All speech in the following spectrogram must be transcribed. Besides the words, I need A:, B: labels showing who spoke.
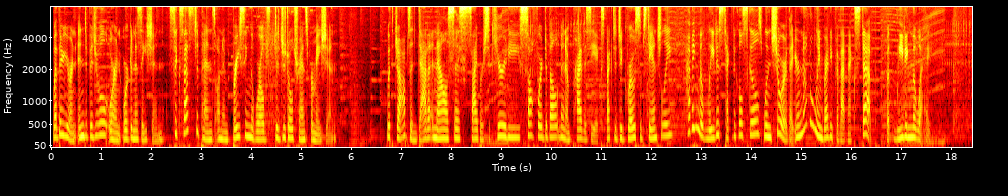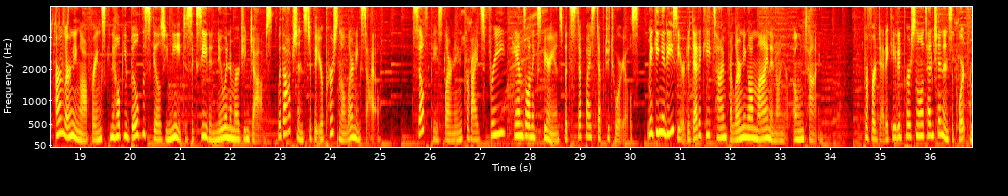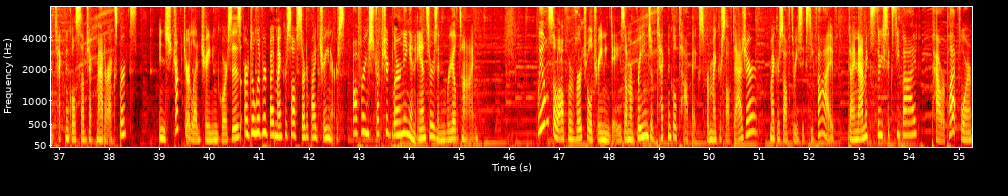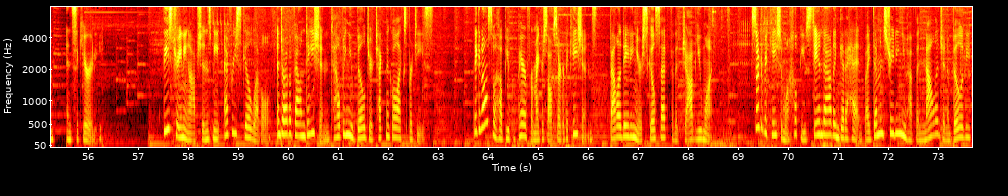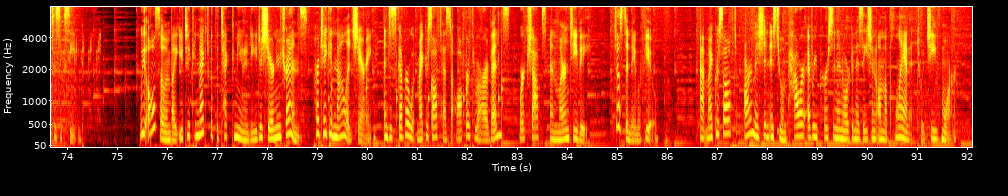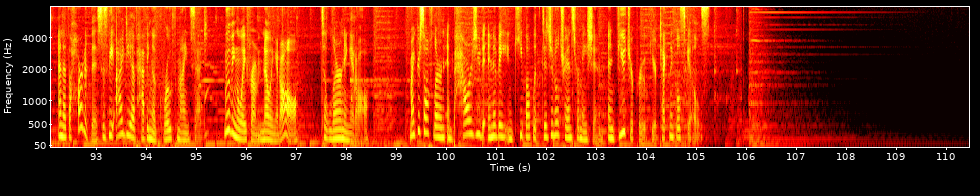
A: Whether you're an individual or an organization, success depends on embracing the world's digital transformation. With jobs in data analysis, cybersecurity, software development, and privacy expected to grow substantially, having the latest technical skills will ensure that you're not only ready for that next step, but leading the way. Our learning offerings can help you build the skills you need to succeed in new and emerging jobs, with options to fit your personal learning style. Self paced learning provides free, hands on experience with step by step tutorials, making it easier to dedicate time for learning online and on your own time. Prefer dedicated personal attention and support from technical subject matter experts? Instructor led training courses are delivered by Microsoft certified trainers, offering structured learning and answers in real time. We also offer virtual training days on a range of technical topics for Microsoft Azure, Microsoft 365, Dynamics 365, Power Platform, and security. These training options meet every skill level and are the foundation to helping you build your technical expertise. They can also help you prepare for Microsoft certifications, validating your skill set for the job you want. Certification will help you stand out and get ahead by demonstrating you have the knowledge and ability to succeed. We also invite you to connect with the tech community to share new trends, partake in knowledge sharing, and discover what Microsoft has to offer through our events, workshops, and Learn TV just to name a few. At Microsoft, our mission is to empower every person and organization on the planet to achieve more. And at the heart of this is the idea of having a growth mindset, moving away from knowing it all to learning it all. Microsoft Learn empowers you to innovate and keep up with digital transformation and future proof your technical skills.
